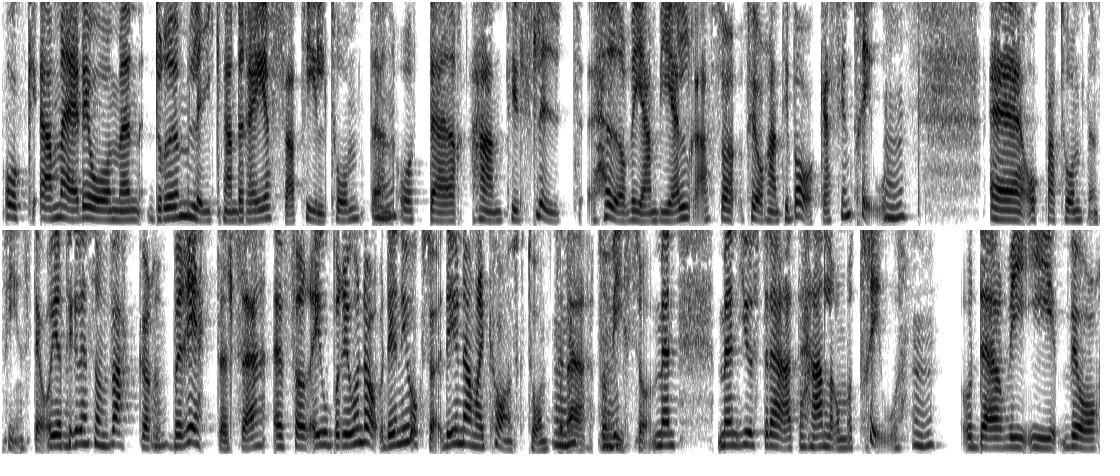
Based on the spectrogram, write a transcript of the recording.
Och är med då om en drömliknande resa till tomten och där han till slut hör via en bjällra så får han tillbaka sin tro. Eh, och på att tomten finns då. Och jag tycker det är en sån vacker berättelse eh, för oberoende av, den är ju också, det är en amerikansk tomte där förvisso, men, men just det där att det handlar om att tro. Och där vi i vår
